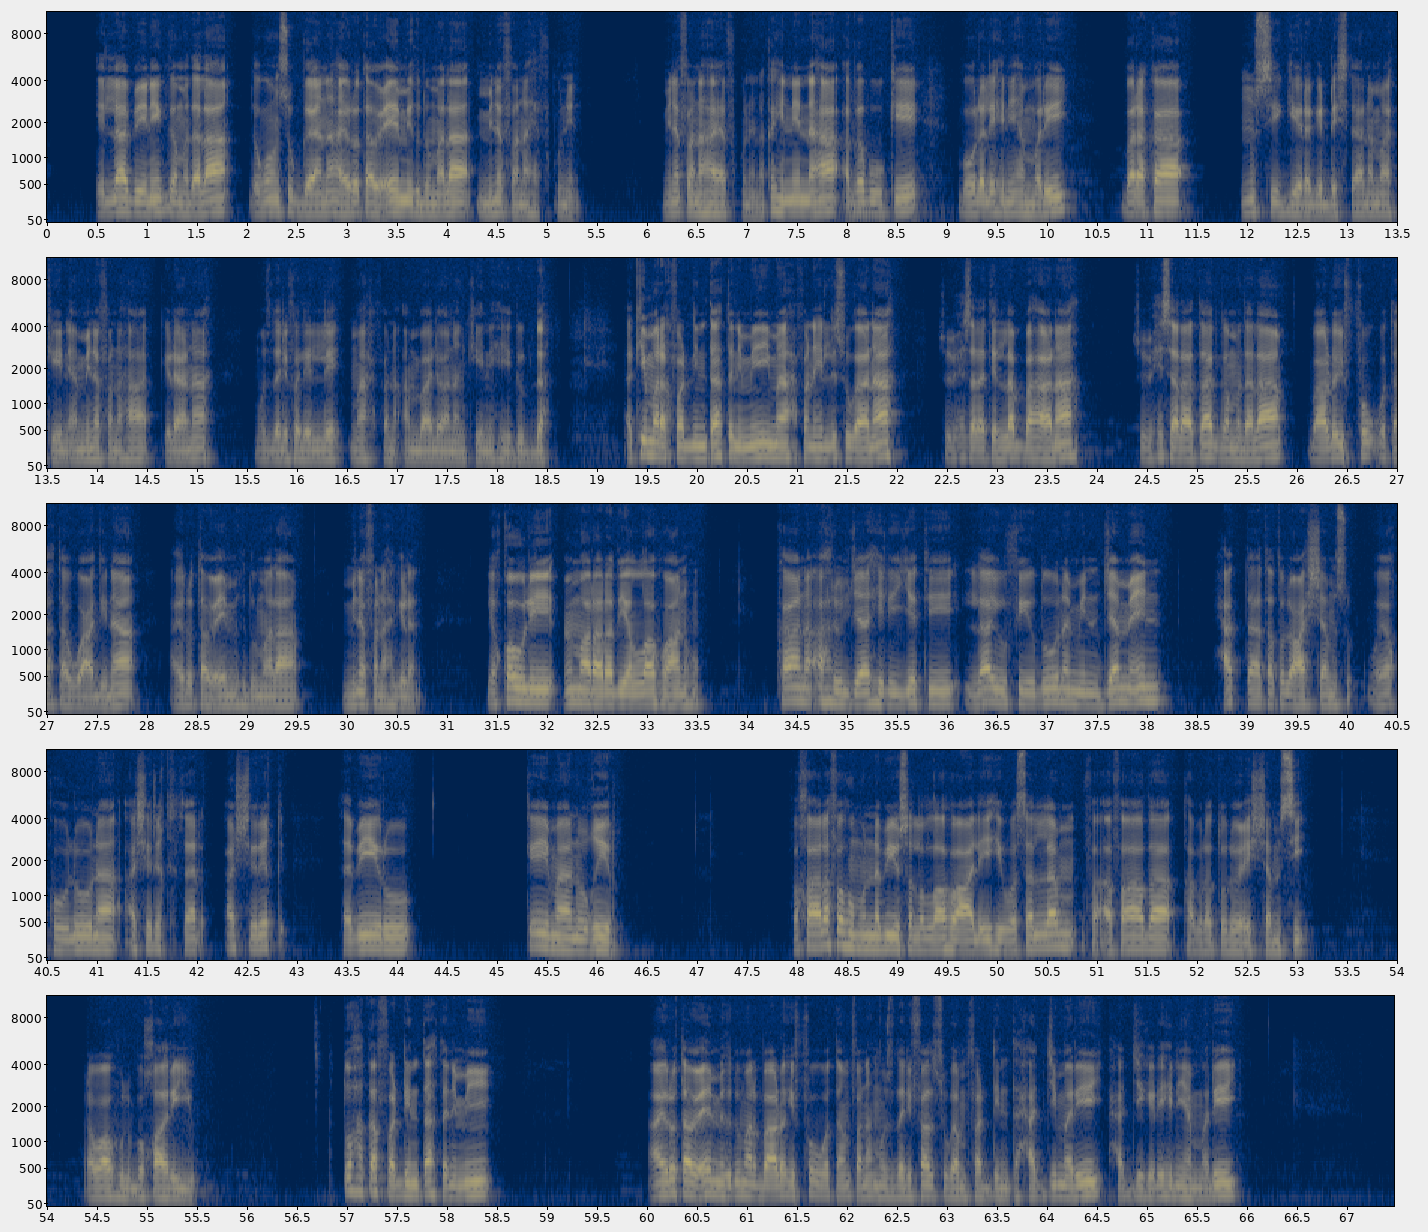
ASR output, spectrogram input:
إلا بينيق مدلا دقون سقانا هيرو توعيمك دملا منفنا يفكنين minafanaha yafkunen aka hininaha agabuke bola lehinihan mari baraka nusi gera gedeshtanama keni aminafanaha kidanah muzdalifa lele maxfana cambalewanan kenihi dudda aki marak fadintahtanimi maxfana hili suganah subxi salatin labbahanah subxi salata gamadala bado ifo watahta wacdina ayro tawcemik dumala minafanah gidan لقول عمر رضي الله عنه كان أهل الجاهلية لا يفيضون من جمع حتى تطلع الشمس ويقولون أشرق, ثر أشرق ثبير كيما نغير. فخالفهم النبي صلى الله عليه وسلم فأفاض قبل طلوع الشمس. رواه البخاري. توها كفر دين تحت نمي ayro tawceemik dumal baado ifo watan fanah musdarifal sugan fadinta xaji mariy xaji kedehiniyan mariy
